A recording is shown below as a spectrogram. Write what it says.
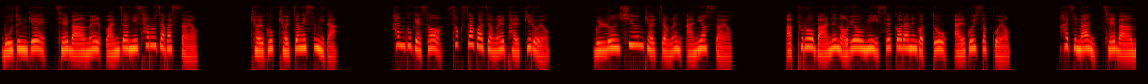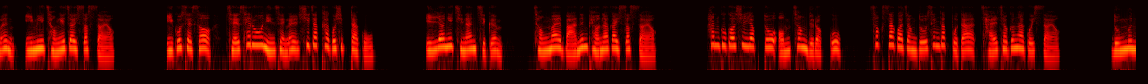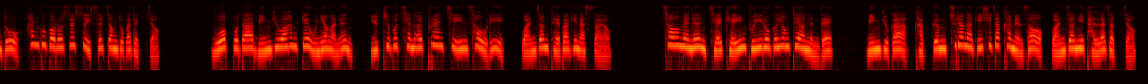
모든 게 제 마음을 완전히 사로잡았어요. 결국 결정했습니다. 한국에서 석사 과정을 밟기로요. 물론 쉬운 결정은 아니었어요. 앞으로 많은 어려움이 있을 거라는 것도 알고 있었고요. 하지만 제 마음은 이미 정해져 있었어요. 이곳에서 제 새로운 인생을 시작하고 싶다고. 1년이 지난 지금 정말 많은 변화가 있었어요. 한국어 실력도 엄청 늘었고 석사 과정도 생각보다 잘 적응하고 있어요. 논문도 한국어로 쓸 수 있을 정도가 됐죠. 무엇보다 민규와 함께 운영하는 유튜브 채널 프렌치인 서울이 완전 대박이 났어요. 처음에는 제 개인 브이로그 형태였는데 민규가 가끔 출연하기 시작하면서 완전히 달라졌죠.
